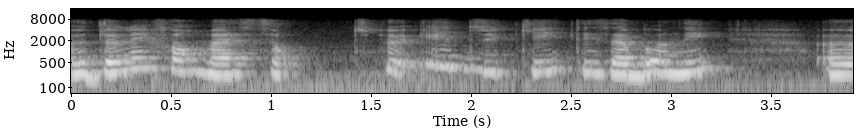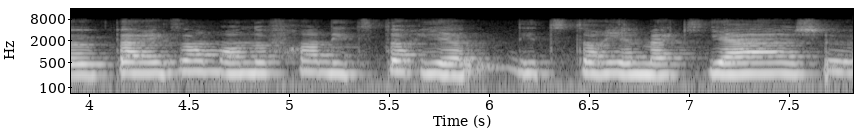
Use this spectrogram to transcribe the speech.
euh, de l'information. Tu peux éduquer tes abonnés, euh, par exemple en offrant des tutoriels, des tutoriels maquillage. Euh,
